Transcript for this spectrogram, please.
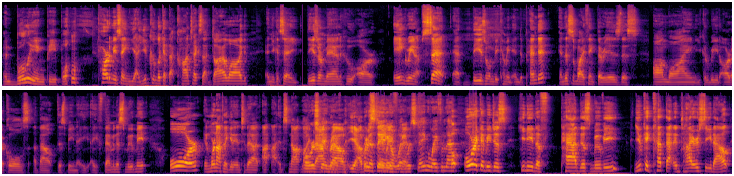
and bullying people part of me is saying, yeah, you could look at that context, that dialogue, and you could say these are men who are angry and upset at these women becoming independent. And this is why I think there is this online, you could read articles about this being a, a feminist movement. Or, and we're not going to get into that. I, I, it's not my Well, we're staying away background. Yeah, we're, going to stay staying away, from it. We're staying away from that. O- or it could be just he needed to f- pad this movie. You could cut that entire scene out,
